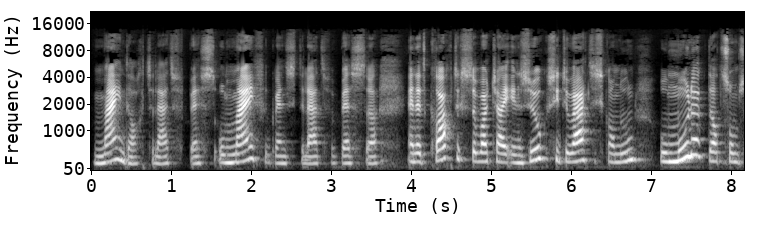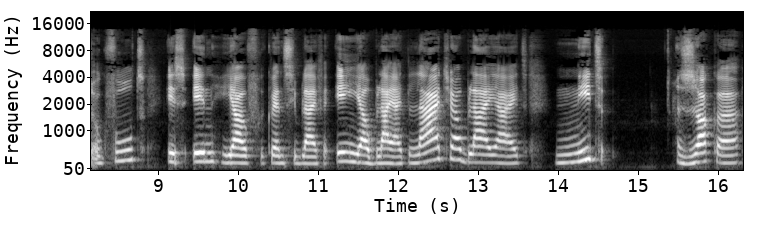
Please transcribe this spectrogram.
mijn dag te laten verpesten, om mijn frequentie te laten verpesten. En het krachtigste wat jij in zulke situaties kan doen, hoe moeilijk dat soms ook voelt, is in jouw frequentie blijven, in jouw blijheid. Laat jouw blijheid niet zakken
